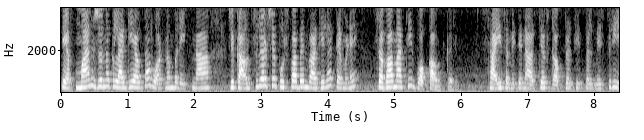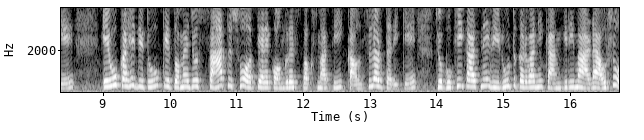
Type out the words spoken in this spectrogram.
તે અપમાનજનક લાગી આવતા વોર્ડ નંબર એકના જે કાઉન્સિલર છે પુષ્પાબેન વાઘેલા, તેમણે સભામાંથી વોકઆઉટ કર્યું. સ્થાયી સમિતિના અધ્યક્ષ ડોક્ટર શીતલ મિસ્ત્રીએ એવું કહી દીધું કે તમે જો સાત છો અત્યારે કોંગ્રેસ પક્ષમાંથી કાઉન્સિલર તરીકે, જો ભૂખી કાસને રીરૂટ કરવાની કામગીરીમાં આડા આવશો,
